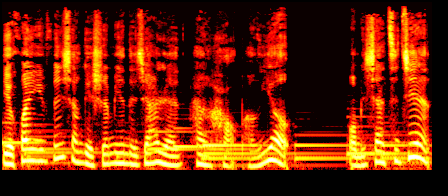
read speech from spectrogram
也欢迎分享给身边的家人和好朋友。我们下次见。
